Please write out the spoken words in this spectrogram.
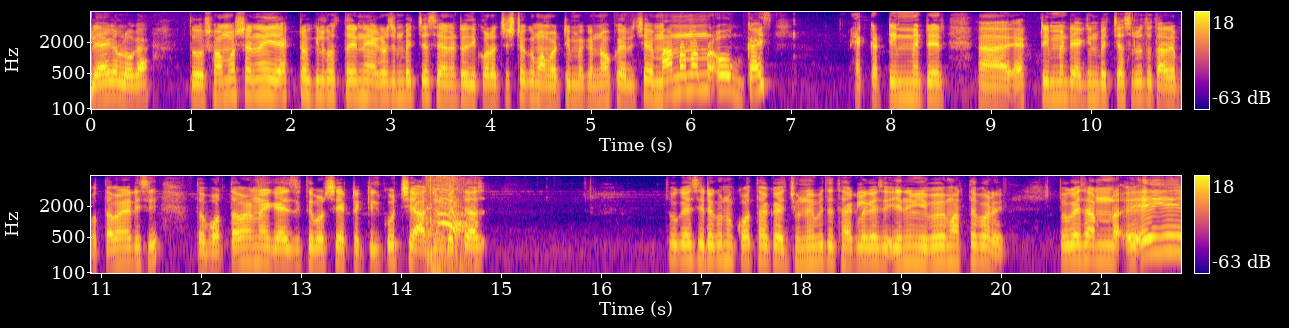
লয়ে গেল গা। তো সমস্যা নেই একটাও কিল করতে হয় না এগারো জন বাচ্চা আছে, একটা দিয়ে করার চেষ্টা করব, আমার টিমমেটকে নক করে দিচ্ছে। মার মার মার ও গাইস একটা টিমমেটের এক টিমমেটে একজন বাচ্চা আসলো, তো তারা ভর্তা বানিয়ে দিছি। তো ভর্তা বানায় গাইস দেখতে পাচ্ছি, একটা কিল করছে, আটজন বাচ্চা তো গাইস এটা কোনো কথা গাইস ঝুনের ভিতরে থাকলে গাইস এনিমি এভাবে মারতে পারে। তো গাইস আমরা, এই এই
